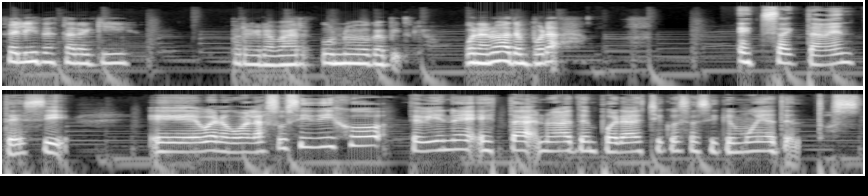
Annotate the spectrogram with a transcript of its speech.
feliz de estar aquí para grabar un nuevo capítulo. Una nueva temporada. Exactamente, sí. Eh, bueno, como la Susi dijo, te viene esta nueva temporada, chicos, así que muy atentos.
